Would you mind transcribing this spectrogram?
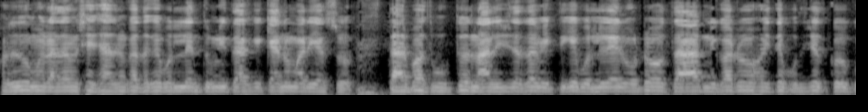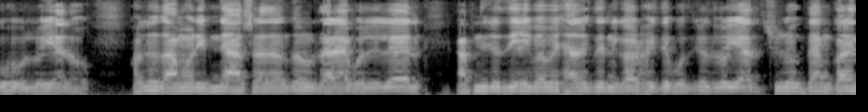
হজরত উমর আজম সেই শাসনকর্তাকে বললেন, তুমি তাকে কেন মারিয়াছো? তারপর উক্ত নালিশদাতা ব্যক্তিকে বললেন, ওঠো, তার নিকট হইতে প্রতিশোধ লইয়া লও হজরত আমর ইবনে আসরাদ দ্বারা বলিলেন আপনি যদি এইভাবে শাসকদের নিকট হইতে প্রতিশোধ লইয়া সুযোগ দান করেন,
